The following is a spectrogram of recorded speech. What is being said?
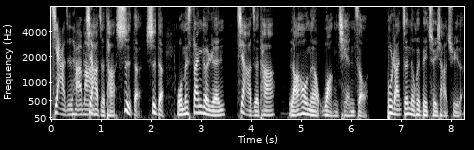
架着她吗？架着他，是的，是的，我们三个人架着他，然后呢往前走，不然真的会被吹下去的。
